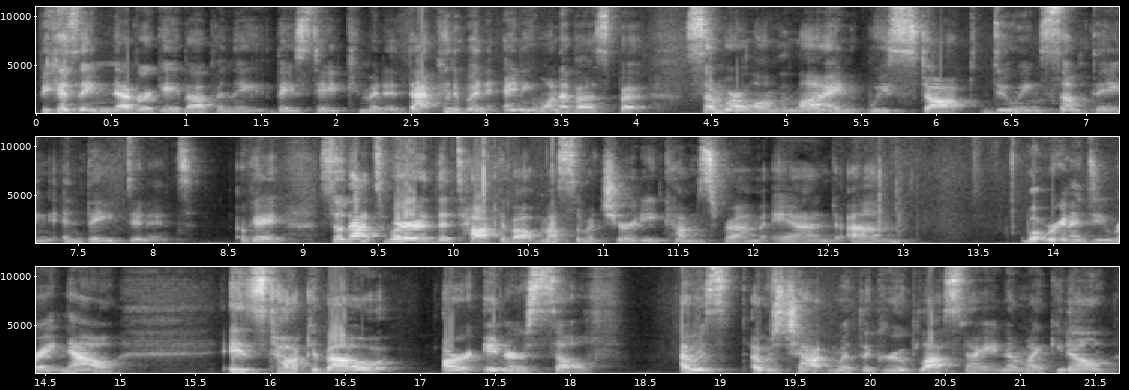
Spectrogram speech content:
because they never gave up and they, they stayed committed. That could have been any one of us, but somewhere along the line, we stopped doing something and they didn't. Okay, so that's where the talk about muscle maturity comes from. And um, what we're going to do right now is talk about our inner self. I was I was chatting with the group last night and I'm like, you know,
